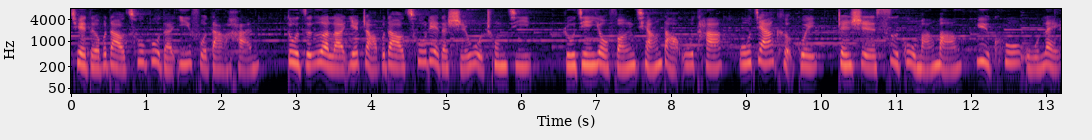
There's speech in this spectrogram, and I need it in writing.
却得不到粗布的衣服挡寒，肚子饿了也找不到粗劣的食物充饥。如今又逢墙倒屋塌，无家可归，真是四顾茫茫，欲哭无泪。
